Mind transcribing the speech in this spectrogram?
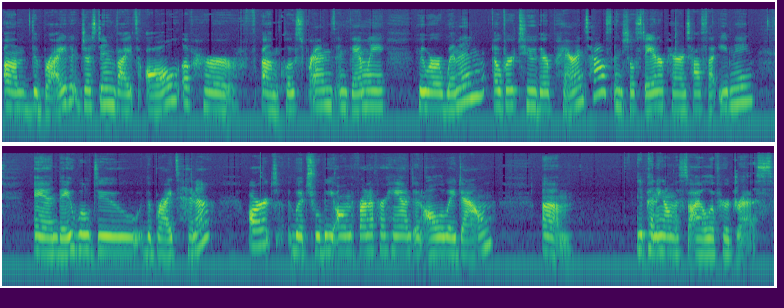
um, the bride just invites all of her um, close friends and family who are women over to their parents' house, and she'll stay at her parents' house that evening. And they will do the bride's henna art, which will be on the front of her hand and all the way down, um, depending on the style of her dress.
